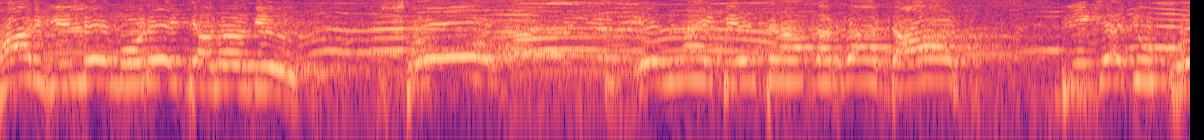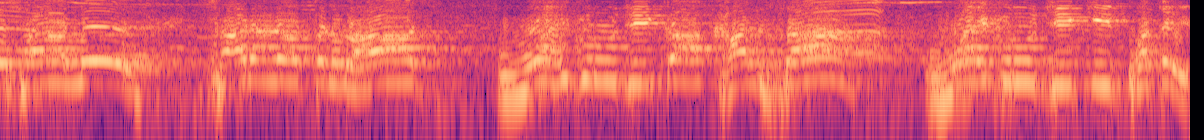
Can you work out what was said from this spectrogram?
ਹਰ ਹਿੱਲੇ ਮੋੜੇ ਜਾਵਾਂਗੇ। ਸੋ, ਇੰਨਾ ਹੀ ਬੇਨਤੀ ਕਰਦਾ ਦਾਸ ਵਿਕੇ ਜੂ ਖੋਸਾਲੋ ਸਾਰਿਆਂ ਦਾ ਧੰਨਵਾਦ। ਵਾਹਿਗੁਰੂ ਜੀ ਕਾ ਖਾਲਸਾ, ਵਾਹਿਗੁਰੂ ਜੀ ਕੀ ਫਤਿਹ।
